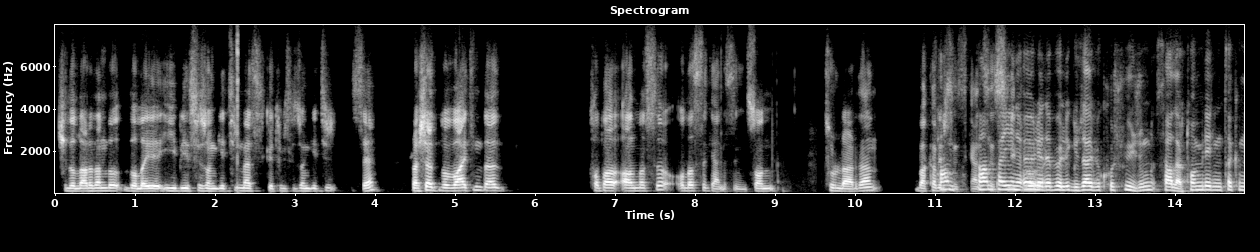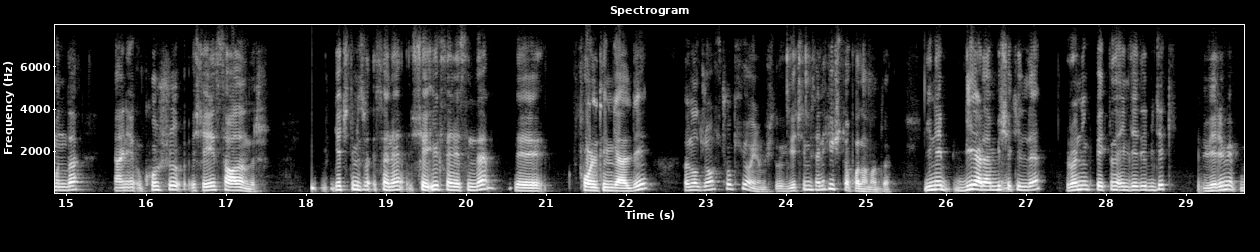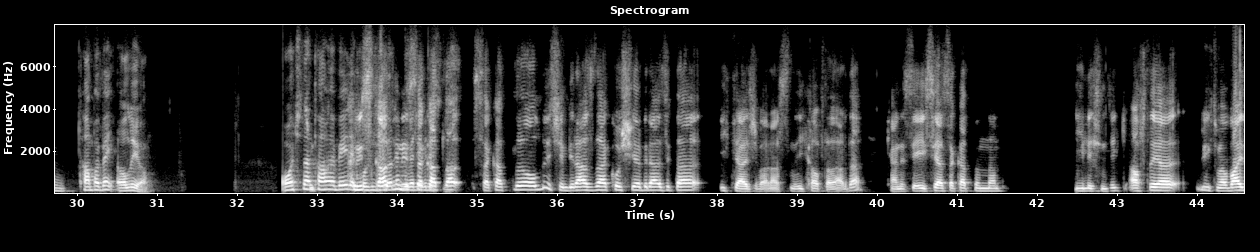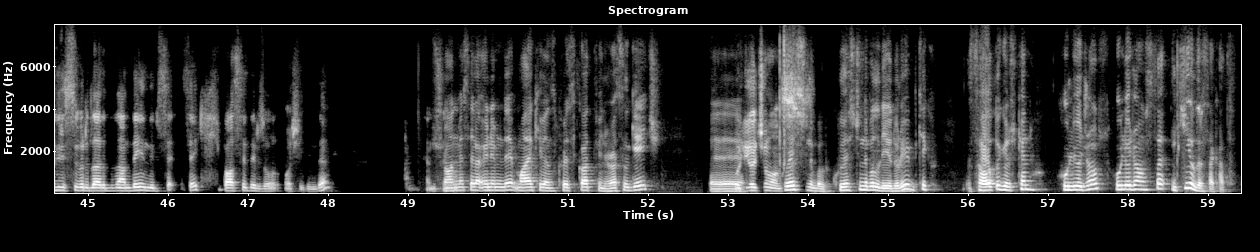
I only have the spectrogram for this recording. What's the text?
kilolardan do- dolayı iyi bir sezon geçirmez, kötü bir sezon geçirse. Rashad White'ın da topa alması olası kendisi. Son turlardan bakabilirsiniz kendisine. Tampa yine öyle olarak. de böyle güzel bir koşu hücumu sağlar. Tom Brady'nin takımında yani koşu şeyi sağlanır. Geçtiğimiz sene şey ilk senesinde e, Fournette'in geldiği Ronald Jones çok iyi oynamıştı. Geçtiğimiz sene hiç top alamadı. Yine bir yerden bir şekilde running back'ten elde edilebilecek verimi Tampa Bay alıyor. O açıdan Tampa Bay'de Chris koşucularına Godwin'in sakatla, sakatlığı olduğu için biraz daha koşuya birazcık daha ihtiyacı var aslında ilk haftalarda. Kendisi ACL sakatlığından iyileşince. Haftaya büyük ihtimal wide receiver'lardan değinirsek bahsederiz o, o şekilde. Kendisi- Şu an mesela önümde Mike Evans, Chris Godwin, Russell Gage, e, Julio Jones. questionable, questionable diye duruyor. Bir tek sağlıklı gözüken Julio Jones. Julio Jones da 2 yıldır sakat.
